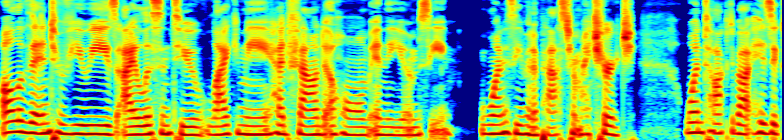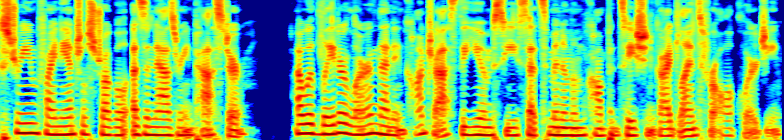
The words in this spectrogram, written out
All of the interviewees I listened to, like me, had found a home in the UMC. One is even a pastor in my church. One talked about his extreme financial struggle as a Nazarene pastor. I would later learn that, in contrast, the UMC sets minimum compensation guidelines for all clergy.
